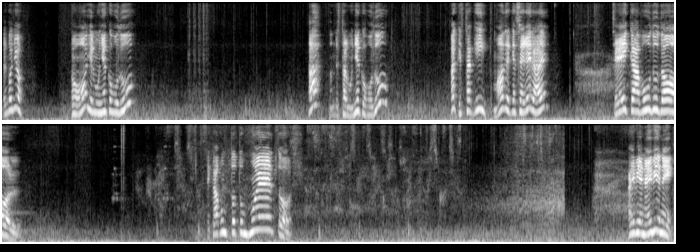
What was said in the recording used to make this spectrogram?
¿Tengo yo? No, ¿y el muñeco vudú? ¿Ah? ¿Dónde está el muñeco vudú? Ah, que está aquí Madre, qué ceguera, ¿eh? Take a doll Se cago en todos tus muertos Ahí viene, ahí viene.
